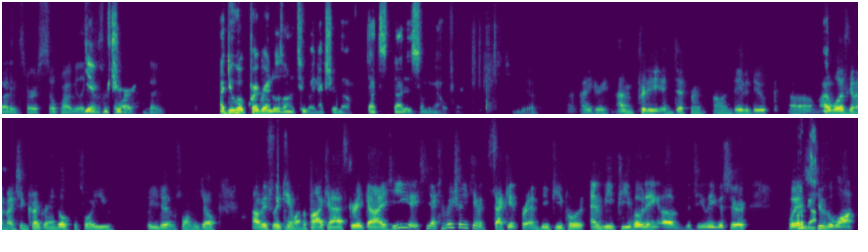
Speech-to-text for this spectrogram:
signings first. So probably like yeah, for sure. I do hope Craig Randall is on a two way next year, though. That's that is something I hope for. Yeah, I agree. I'm pretty indifferent on David Duke. Um, I was gonna mention Craig Randall before you, but you did it before me, Joe. Obviously, came on the podcast. Great guy. He, he I can make sure he came in second for MVP MVP voting of the G League this year, which he was a walk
